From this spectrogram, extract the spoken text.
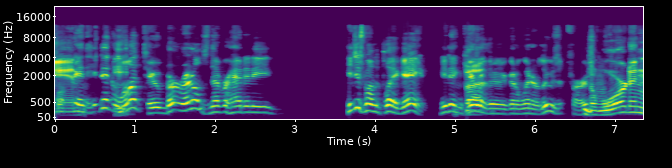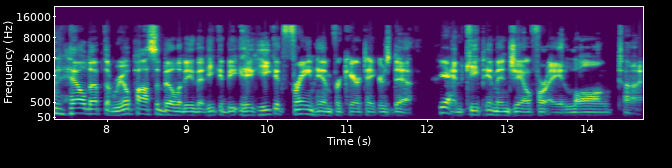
And, And, he didn't he- want to. Burt Reynolds never had any. He just wanted to play a game. He didn't care whether they were going to win or lose at first. the warden held up the real possibility that he could be he, he could frame him for caretaker's death yeah, and keep him in jail for a long time.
